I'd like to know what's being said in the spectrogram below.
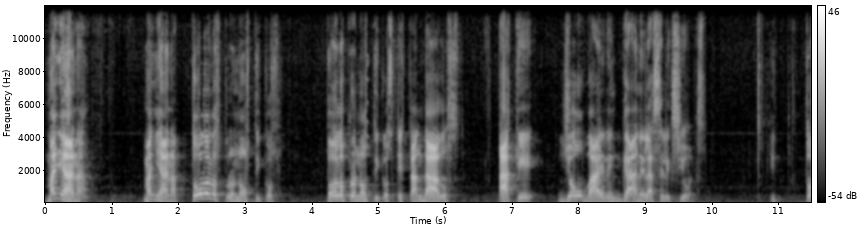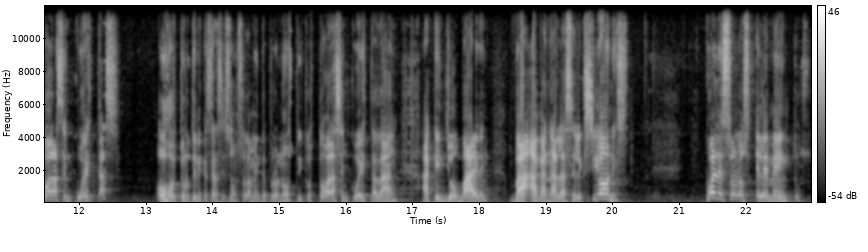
Mañana, mañana, todos los pronósticos, todos los pronósticos están dados a que Joe Biden gane las elecciones todas las encuestas, ojo, esto no tiene que ser así, son solamente pronósticos, todas las encuestas dan a que Joe Biden va a ganar las elecciones. ¿Cuáles son los elementos?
